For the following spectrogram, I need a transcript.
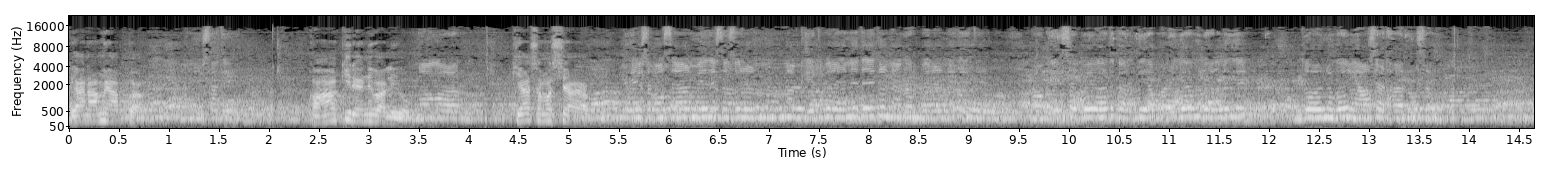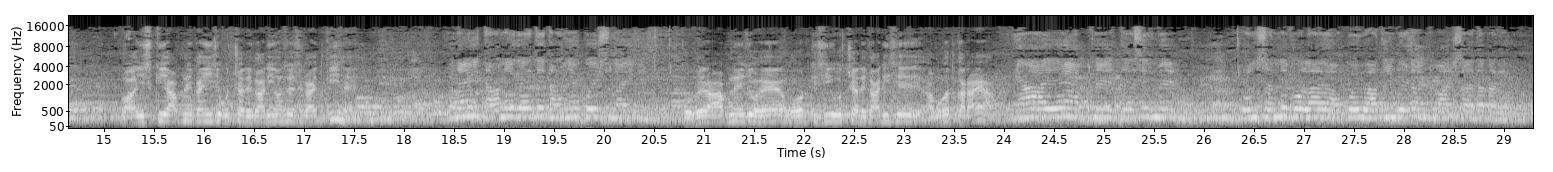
क्या नाम है आपका? कहाँ की रहने वाली हो? क्या समस्या है आपकी? ये समस्या मेरे ससुर ना खेत पे रहने देते ना घर पे रहने देते। और खेत से बेहद कर दिया तो उन्होंने यहाँ से हटा दो सब। तो इसकी आपने कहीं से उच्च अधिकारियों से शिकायत की है? नहीं थाने गए थे थाने कोई सुनाई नहीं। तो फिर आपने जो है और किसी उच्च अधिकारी से अवगत कराया? यहाँ आए हैं अपने तहसील में। उन सर ने बोला कोई बात नहीं बेटा हम तुम्हारी सहायता करेंगे।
